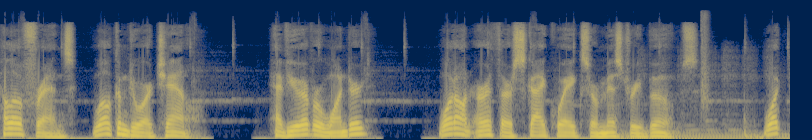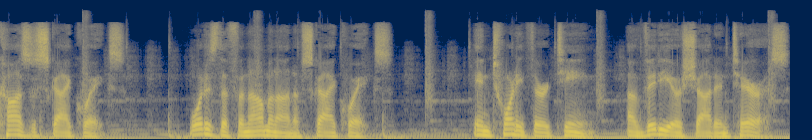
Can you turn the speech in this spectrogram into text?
Hello friends, welcome to our channel. Have you ever wondered? What on earth are skyquakes or mystery booms? What causes skyquakes? What is the phenomenon of skyquakes? In 2013, a video shot in Terrace,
